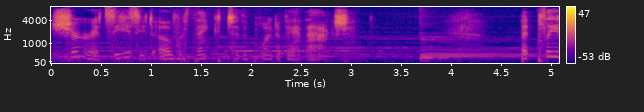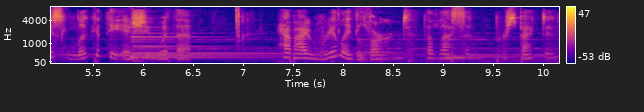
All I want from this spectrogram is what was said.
Sure, it's easy to overthink to the point of inaction. But please look at the issue with a have I really learned the lesson perspective?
